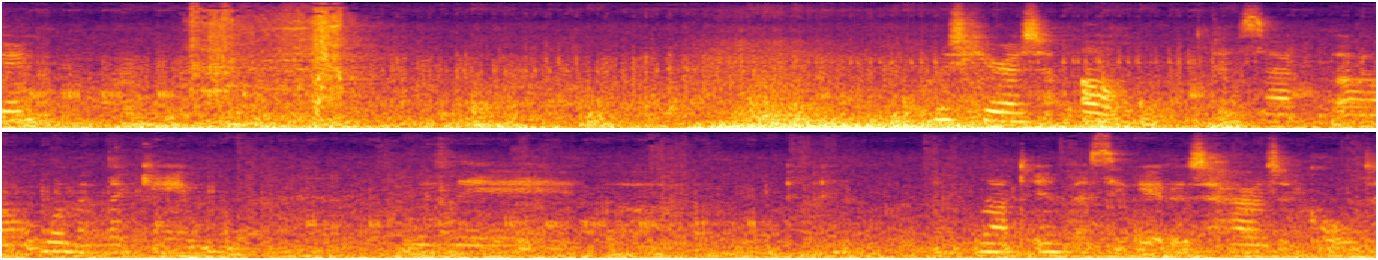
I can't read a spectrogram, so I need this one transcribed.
Okay. Who's here as oh, it's that uh, woman that came with the uh, not investigators. How is it called?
